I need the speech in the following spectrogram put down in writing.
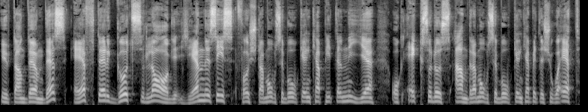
utan dömdes efter Guds lag, Genesis, första Moseboken kapitel 9 och Exodus, andra Moseboken kapitel 21,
